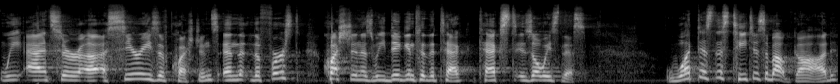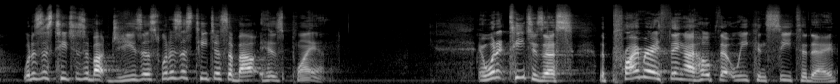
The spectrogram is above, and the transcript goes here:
we answer uh, a series of questions. And the first question as we dig into the text is always this what does this teach us about God? What does this teach us about Jesus? What does this teach us about his plan? And what it teaches us, the primary thing I hope that we can see today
